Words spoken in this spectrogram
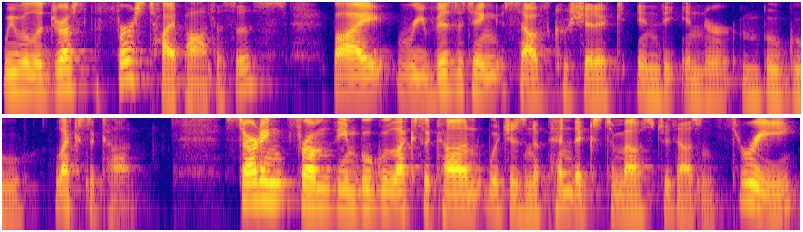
We will address the first hypothesis by revisiting South Cushitic in the Inner Mbugu lexicon. Starting from the Mbugu lexicon, which is an appendix to Mous 2003,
